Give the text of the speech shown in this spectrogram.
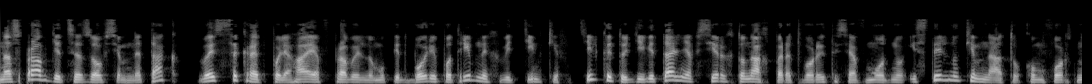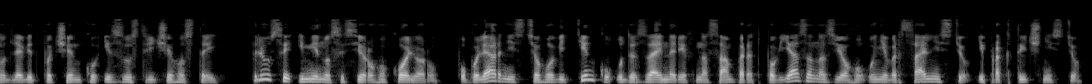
Насправді це зовсім не так. Весь секрет полягає в правильному підборі потрібних відтінків. Тільки тоді вітальня в сірих тонах перетворитися в модну і стильну кімнату, комфортну для відпочинку і зустрічі гостей. Плюси і мінуси сірого кольору. Популярність цього відтінку у дизайнерів насамперед пов'язана з його універсальністю і практичністю.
